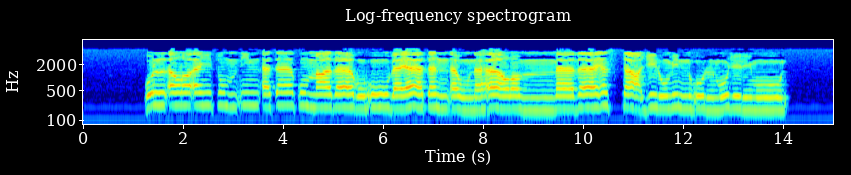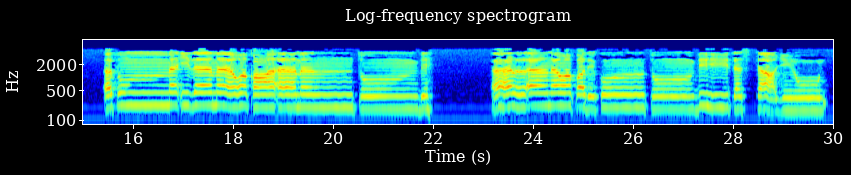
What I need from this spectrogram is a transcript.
قُلْ أَرَأَيْتُمْ إِنْ أَتَاكُمْ عَذَابُهُ بَيَاتًا أَوْ نَهَارًا مَاذَا يَسْتَعْجِلُ مِنْهُ الْمُجْرِمُونَ أَثُمَّ إِذَا مَا وَقَعَ آمَنتُم بِهِ أَهَلْ آنَ وَقَدْ كُنتُم بِهِ تَسْتَعْجِلُونَ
